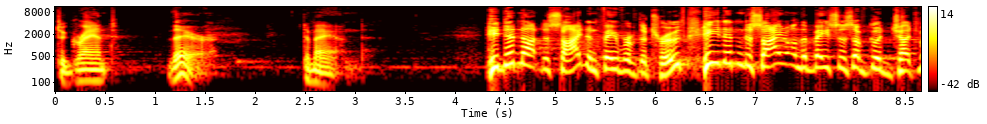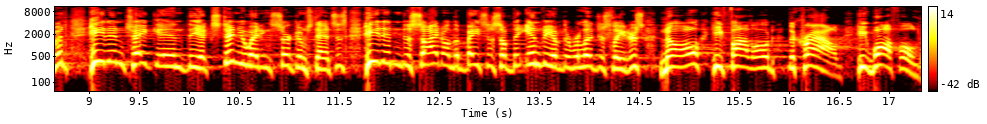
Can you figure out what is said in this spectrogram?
to grant their demand. He did not decide in favor of the truth. He didn't decide on the basis of good judgment. He didn't take in the extenuating circumstances. He didn't decide on the basis of the envy of the religious leaders. No, he followed the crowd. He waffled.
